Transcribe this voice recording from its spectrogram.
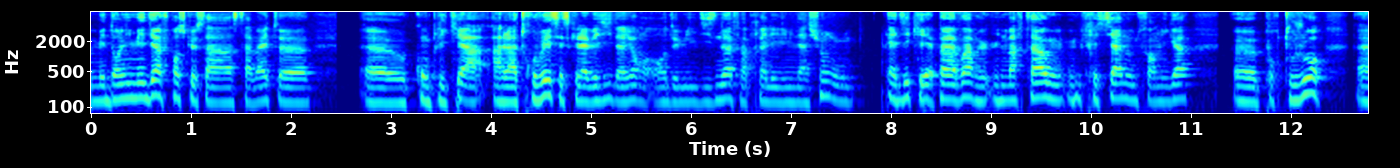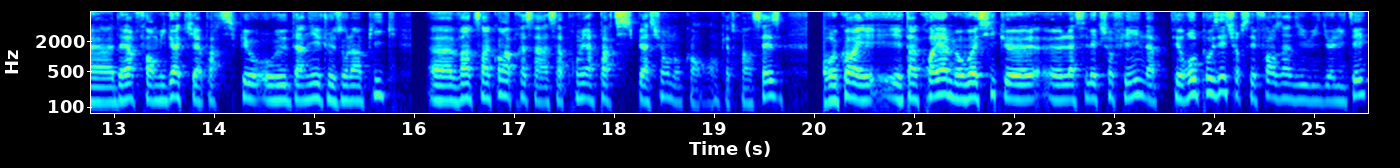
mais dans l'immédiat, je pense que ça, ça va être compliqué à, la trouver. C'est ce qu'elle avait dit d'ailleurs en 2019 après l'élimination où elle dit qu'il n'y a pas à avoir une Martha ou une Christiane ou une Formiga pour toujours. D'ailleurs, Formiga qui a participé aux derniers Jeux Olympiques 25 euh, ans après sa, première participation, donc en, 96. Le record est, incroyable, mais on voit aussi que euh, la sélection féminine a été reposée sur ses forces d'individualité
